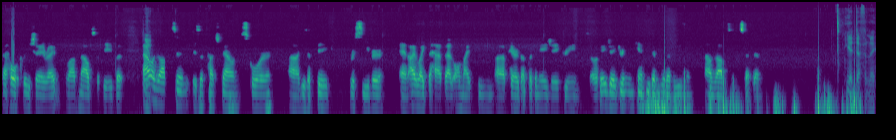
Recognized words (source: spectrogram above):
that whole cliche, right? A lot of mouths to feed. But yeah. Allen Robinson is a touchdown scorer. Uh, he's a big receiver. And I like to have that on my team uh, paired up with an AJ Green. So if AJ Green can't be there for whatever reason, Allen Robinson can step in. Yeah, definitely.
